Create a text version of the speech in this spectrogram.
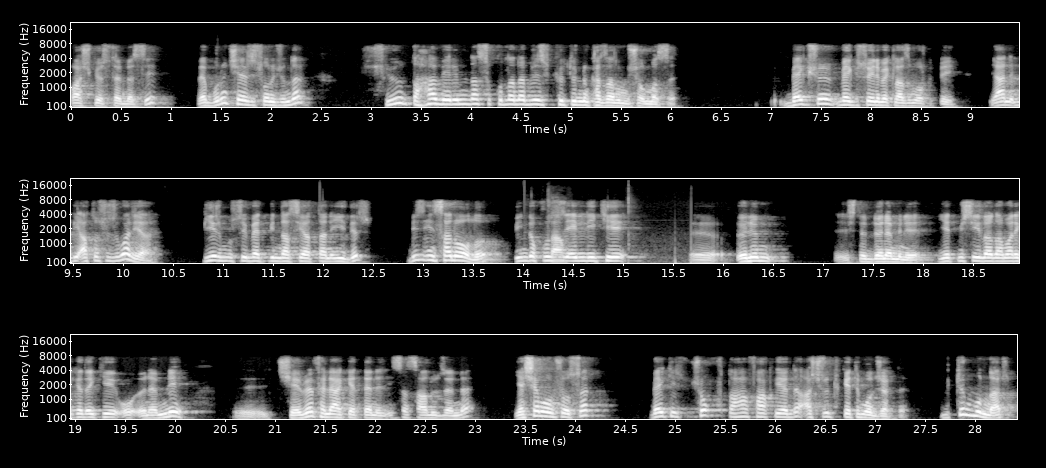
baş göstermesi ve bunun çerçeve sonucunda suyu daha verimli nasıl kullanabiliriz kültürünün kazanılmış olması. Belki şunu belki söylemek lazım Orkut Bey. Yani bir atasözü var ya, bir musibet bin nasihattan iyidir. Biz insanoğlu 1952 e, ölüm işte dönemini, 70'li yıllarda Amerika'daki o önemli e, çevre felaketlerini insan sağlığı üzerine yaşamamış olsak belki çok daha farklı yerde aşırı tüketim olacaktı. Bütün bunlar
